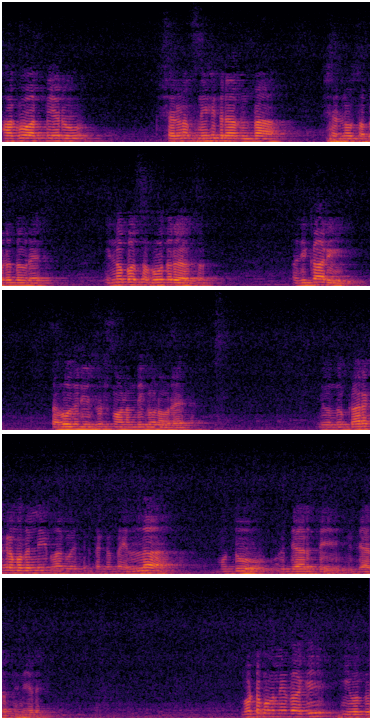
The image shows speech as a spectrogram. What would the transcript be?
ಹಾಗೂ ಆತ್ಮೀಯರು ಶರಣ ಸ್ನೇಹಿತರಾದಂಥ ಶರಣು ಸಬ್ರದವರೇ, ಇನ್ನೊಬ್ಬ ಸಹೋದರ ಅಧಿಕಾರಿ ಸಹೋದರಿ ಸುಷ್ಮಾ ನಂದಿಗೋನವರೇ ಈ ಒಂದು ಕಾರ್ಯಕ್ರಮದಲ್ಲಿ ಭಾಗವಹಿಸಿರ್ತಕ್ಕಂಥ ಎಲ್ಲ ಮುದ್ದು ವಿದ್ಯಾರ್ಥಿ ವಿದ್ಯಾರ್ಥಿನಿಯರೇ. ಮೊಟ್ಟ ಮೊದಲನೇದಾಗಿ ಈ ಒಂದು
